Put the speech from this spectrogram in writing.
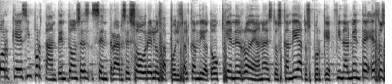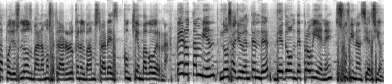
¿Por qué es importante entonces centrarse sobre los apoyos al candidato o quienes rodean a estos candidatos? Porque finalmente estos apoyos nos van a mostrar o lo que nos van a mostrar es con quién va a gobernar. Pero también nos ayuda a entender de dónde proviene su financiación.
